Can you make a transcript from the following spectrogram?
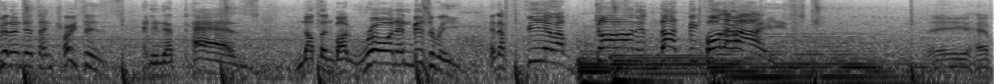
bitterness and curses. And in their paths, nothing but ruin and misery. And the fear of God is not before their eyes. They have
